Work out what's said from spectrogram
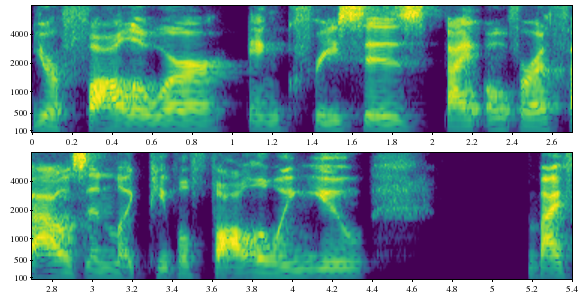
your follower increases by over a thousand, like people following you. By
